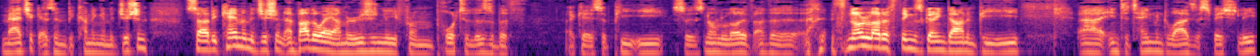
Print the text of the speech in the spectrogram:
magic, as in becoming a magician. So I became a magician, and by the way, I'm originally from Port Elizabeth. Okay, so PE. So there's not a lot of other, it's not a lot of things going down in PE, uh, entertainment wise especially.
